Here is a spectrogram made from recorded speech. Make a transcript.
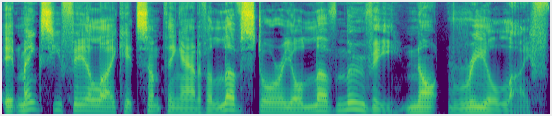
It makes you feel like it's something out of a love story or love movie, not real life.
